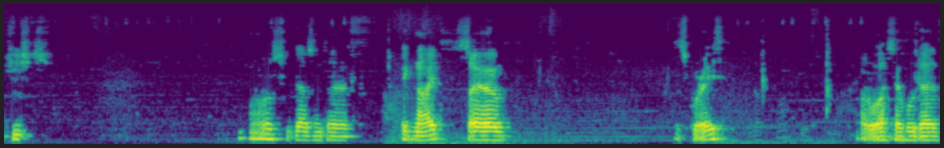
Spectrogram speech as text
Jesus. Well, she doesn't have ignite, so that's great. Otherwise, I would have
